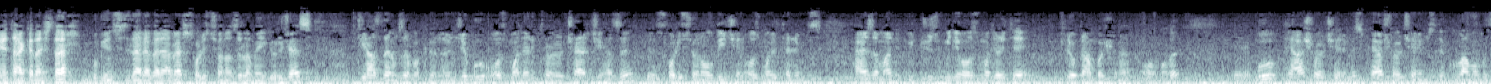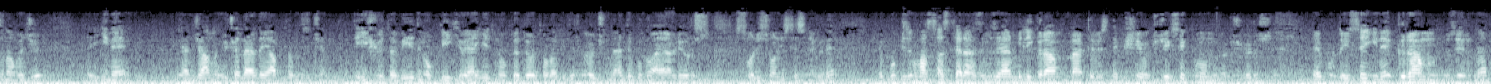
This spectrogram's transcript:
Evet arkadaşlar, bugün sizlerle beraber solüsyon hazırlamayı göreceğiz. Cihazlarımıza bakıyoruz önce. Bu ozmolarite ölçer cihazı. Solüsyon olduğu için ozmolitelerimiz her zaman 300 mili ozmolarite kilogram başına olmalı. E, Bu pH ölçerimiz. pH ölçerimizi de kullanmamızın amacı e, yine yani canlı hücrelerde yaptığımız için değişiyor tabii 7.2 veya 7.4 olabilir. Ölçümlerde bunu ayarlıyoruz solüsyon listesine göre. E, bu bizim hassas terazimiz. Eğer miligram mertebesinde bir şey ölçeceksek bununla ölçüyoruz. E, burada ise yine gram üzerinden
